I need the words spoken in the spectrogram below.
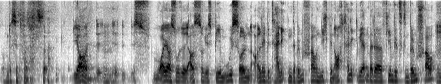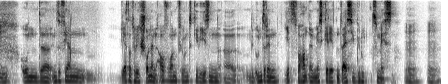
um das jetzt mal so zu sagen. Ja, es war ja so die Aussage des BMU, sollen alle Beteiligten der BIM-Schau nicht benachteiligt werden bei der 44. BIM-Schau. Mhm. Und äh, insofern wäre es natürlich schon ein Aufwand für uns gewesen, äh, mit unseren jetzt vorhandenen Messgeräten 30 Minuten zu messen. Mhm. Mhm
